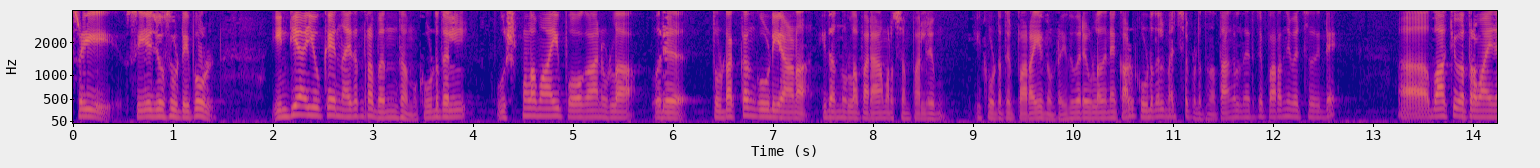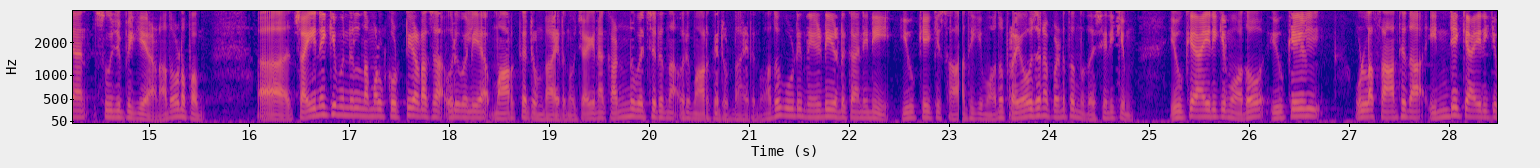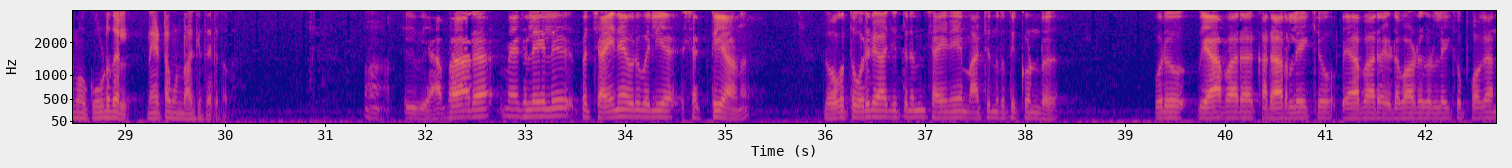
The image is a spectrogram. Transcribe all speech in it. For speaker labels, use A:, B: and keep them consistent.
A: Shri C A Josootty ഇപ്പോൾ India U K നയതന്ത്ര ബന്ധം കൂടുതൽ ഊഷ്മളമായി പോകാനുള്ള ഒരു തുടക്കം കൂടിയാണ് ഇതെന്നുള്ള പരാമർശം പലരും ഇക്കൂട്ടത്തിൽ പറയുന്നുണ്ട്. ഇതുവരെ ഉള്ളതിനേക്കാൾ കൂടുതൽ മെച്ചപ്പെടുത്തുന്നത് താങ്കൾ നേരത്തെ പറഞ്ഞു വെച്ചതിന്റെ ബാക്കി പത്രമായി ഞാൻ സൂചിപ്പിക്കുകയാണ്. അതോടൊപ്പം ചൈനയ്ക്ക് മുന്നിൽ നമ്മൾ കൊട്ടിയടച്ച ഒരു വലിയ മാർക്കറ്റ് ഉണ്ടായിരുന്നു. ചൈന കണ്ണുവെച്ചിരുന്ന ഒരു മാർക്കറ്റ് ഉണ്ടായിരുന്നു. അതുകൂടി നേടിയെടുക്കാൻ ഇനി യു കെക്ക് സാധിക്കുമോ? അത് പ്രയോജനപ്പെടുത്തുന്നത് ശരിക്കും യു കെ ആയിരിക്കുമോ? അതോ യു കെയിൽ ഉള്ള സാധ്യത ഇന്ത്യക്കായിരിക്കുമോ കൂടുതൽ നേട്ടമുണ്ടാക്കി തരുന്നത്?
B: ഈ വ്യാപാര മേഖലയിൽ ഇപ്പം ചൈന ഒരു വലിയ ശക്തിയാണ്. ലോകത്ത് ഒരു രാജ്യത്തിനും ചൈനയെ മാറ്റി നിർത്തിക്കൊണ്ട് ഒരു വ്യാപാര കരാറിലേക്കോ വ്യാപാര ഇടപാടുകളിലേക്കോ പോകാൻ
